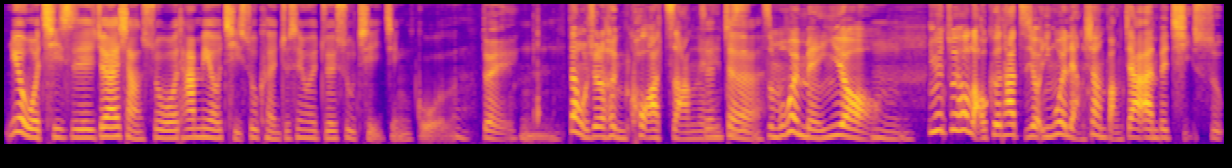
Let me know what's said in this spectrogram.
因为我其实就在想说，他没有起诉，可能就是因为追诉期已经过了。对，嗯，但我觉得很夸张哎，真的，怎么会没有？嗯，因为最后老柯他只有因为两项绑架案被起诉，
